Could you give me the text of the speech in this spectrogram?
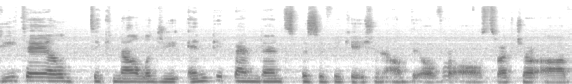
detailed technology independent specification of the overall structure of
